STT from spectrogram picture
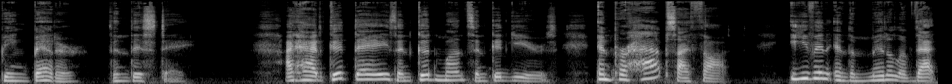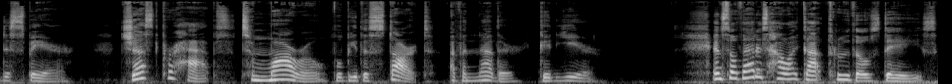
being better than this day. I'd had good days and good months and good years, and perhaps I thought, even in the middle of that despair, just perhaps tomorrow will be the start of another good year. And so that is how I got through those days,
